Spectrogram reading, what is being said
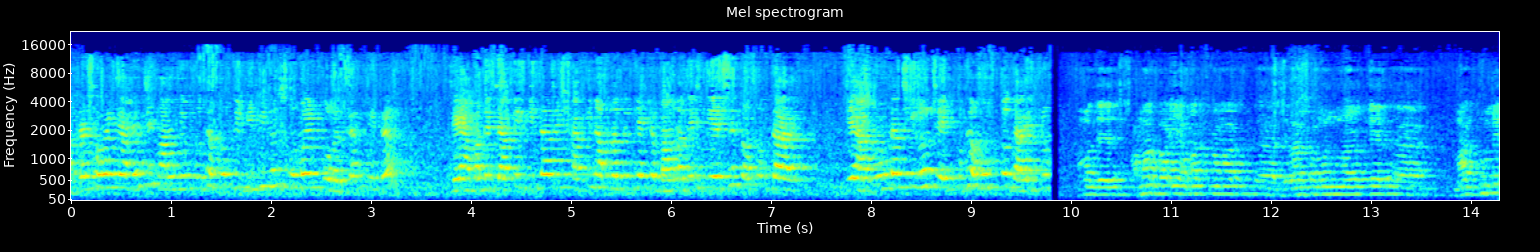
আপনারা সবাই জানেন যে মাননীয় প্রধানমন্ত্রী বিভিন্ন সময় বলেছেন যেটা যে আমাদের জাতির পিতা স্বাধীন আপনাদেরকে একটা বাংলাদেশ দিয়েছে তখন তার যে আগ্রহটা ছিল যে ক্ষুধামুক্ত দারিদ্র আমাদের আমার বাড়ি আমার আহ, জেলা সমন্বয়কের মাধ্যমে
